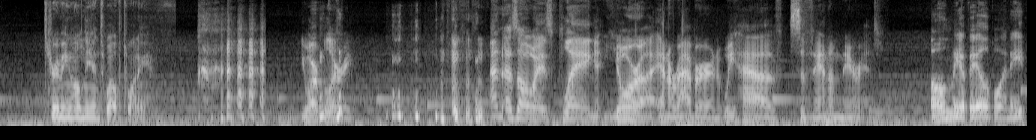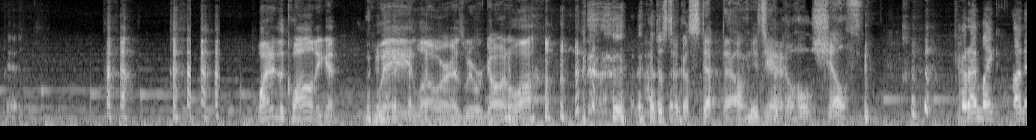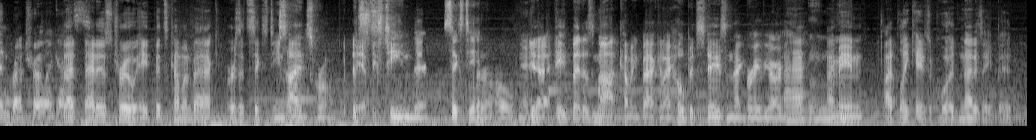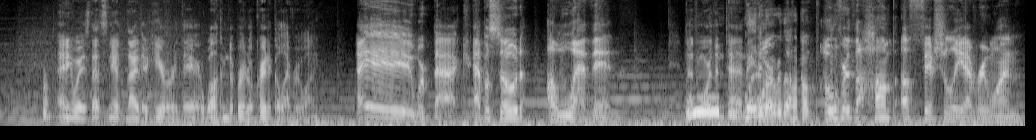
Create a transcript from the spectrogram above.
Streaming only in 1220. you are blurry. and as always, playing Yora and Araburn, we have Savannah Merritt. Only available in 8 bit. Why did the quality get way lower as we were going along? I just took a step down. You took Yeah. a whole shelf. But I'm like fun and retro, I guess. That guess. that is true. 8 bit's coming back. Or is it 16? Side scroll. It's Bits. 16 bit. 16. Oh. Yeah, 8 bit is not coming back, and I hope it stays in that graveyard. Uh, I Mhm. mean, I play Caves of Qud, and that is 8 bit. Anyways, that's ne- neither here or there. Welcome to Brutal Critical, everyone. Hey, we're back. Episode 11. That's more than 10. Made it We're- over the hump. over the hump officially, everyone.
